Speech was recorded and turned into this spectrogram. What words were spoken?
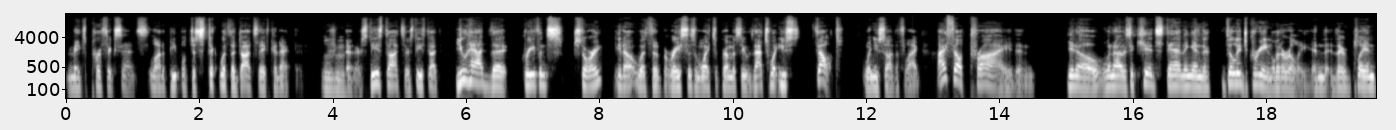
Makes perfect sense. A lot of people just stick with the dots they've connected. Mm-hmm. And there's these dots, there's these dots. You had the grievance story, you know, with the racism, white supremacy. That's what you felt when you saw the flag. I felt pride and you know, when I was a kid standing in the village green, literally, and they're playing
